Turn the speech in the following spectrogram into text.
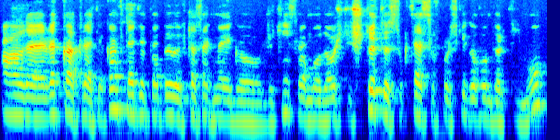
ale lekkoatletyką. Wtedy to były w czasach mojego dzieciństwa, młodości szczyty sukcesów polskiego Wunderteamu.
